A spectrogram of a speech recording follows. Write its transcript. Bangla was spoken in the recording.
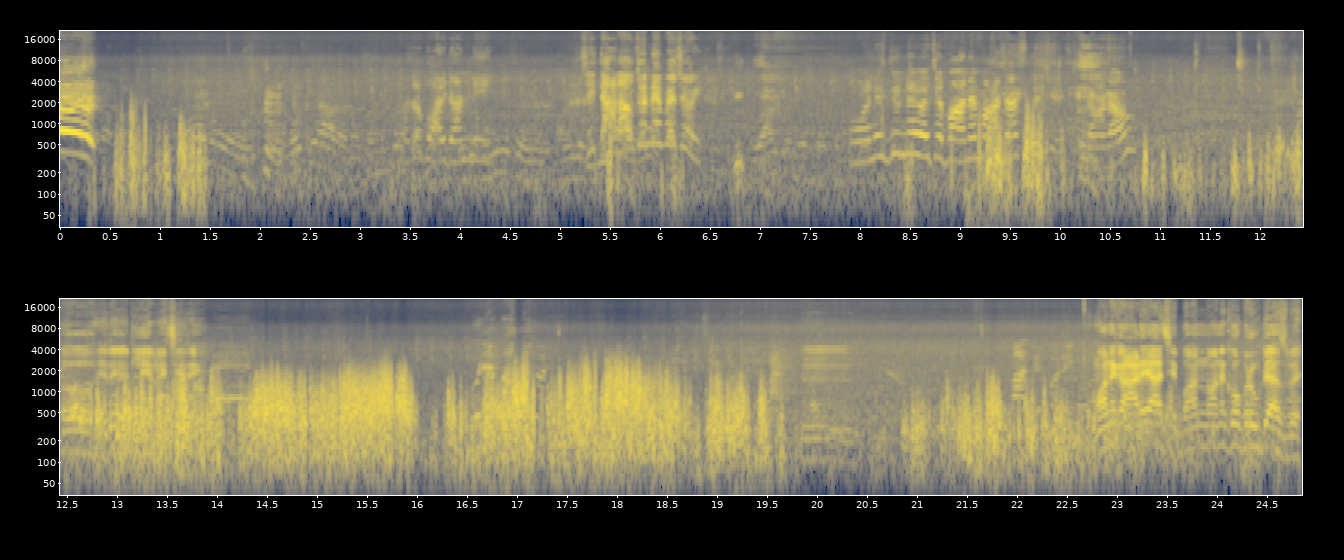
অনেকজন নেমেছে বানে মাছ আসতেছে। দাঁড়াও। ও রে। লেবেছে রে অনেক আড়ে আছে বান অনেক উপরে উঠে আসবে।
